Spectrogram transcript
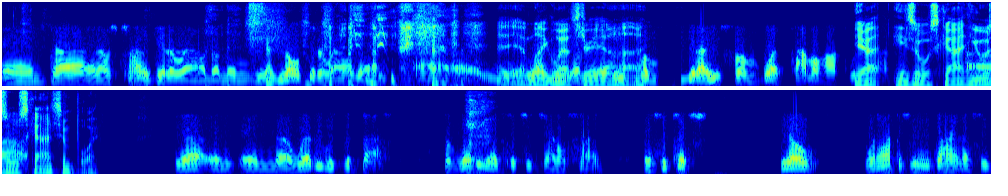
and uh, and I was trying to get around him, and you know you don't get around Webby. Uh, yeah, Mike Webster, yeah. He's from, you know he's from what Tomahawk. yeah, he's a Wisconsin. He was a Uh, Wisconsin boy. Yeah, and and uh, Webby was the best, but Webby had such a gentle side. And said, "Tunch, you know, what happens when you die?" And I said,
